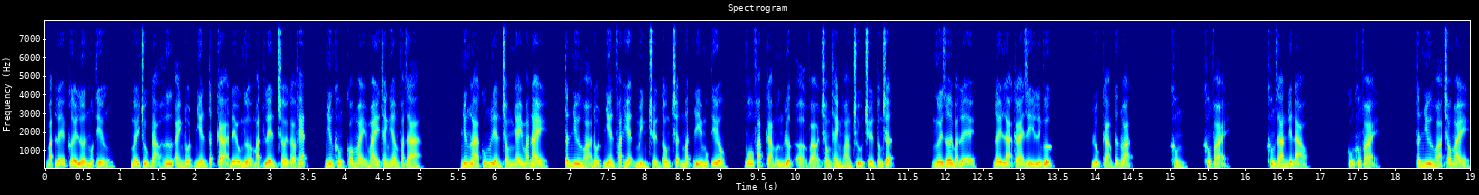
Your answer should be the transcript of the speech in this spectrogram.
bắt lệ cười lớn một tiếng, mấy chục đạo hư ảnh đột nhiên tất cả đều ngửa mặt lên trời gào thét, nhưng không có mảy may thanh âm phát ra. Nhưng là cũng liền trong nháy mắt này, tân như hỏa đột nhiên phát hiện mình truyền tống trận mất đi mục tiêu, vô pháp cảm ứng được ở vào trong thành hoàng chủ truyền tống trận. Người rơi bật lệ, đây là cái gì lĩnh vực? Lục cảm tức đoạn không không phải. Không gian điên đảo. Cũng không phải tân như hỏa cho mày,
